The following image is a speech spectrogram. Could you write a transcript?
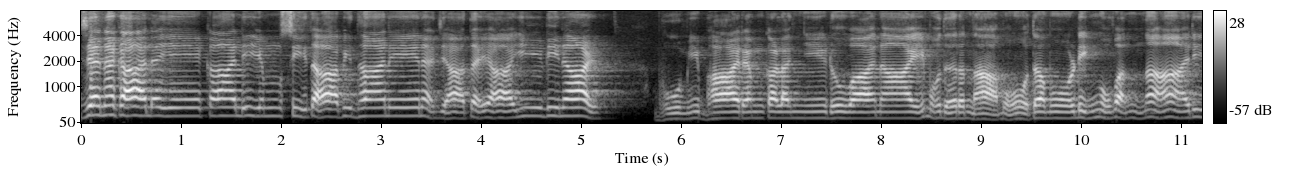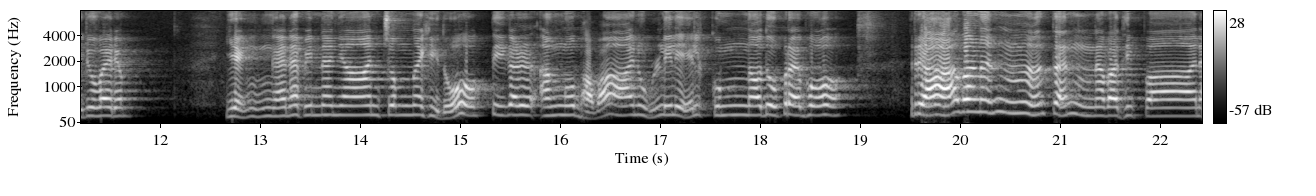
ജനകാലയെ കാലിയും സീതാഭിധാനേന ജാതയായിടിനാൾ ഭൂമിഭാരം കളഞ്ഞിടുവാനായി മുതിർന്ന മുതിർന്നാമോദമോടിങ്ങു വന്നാരിരുവരും. എങ്ങനെ പിന്നെ ഞാൻ ചൊന്ന ഹിതോക്തികൾ അങ്ങു ഭവാനുള്ളിലേൽക്കുന്നതു പ്രഭോ? രാവണൻ തന്നെ വധിപ്പാൻ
